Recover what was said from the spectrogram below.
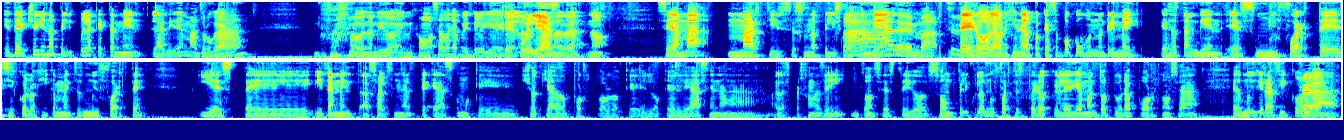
De hecho, hay una película que también la vi de madrugada. un amigo me dijo, vamos a ver una película y yo Te diré, "La- la cueleaste". madrugada". No, se llama Martyrs, es una película Ah, también. la de Marte. Pero la original, porque hace poco hubo un remake, esa también es muy fuerte, psicológicamente es muy fuerte. Y este, y también hasta el final te quedas como que choqueado por todo lo que, lo que le hacen a, a las personas de ahí. Entonces te digo, son películas muy fuertes, pero que le llaman tortura porno. O sea, es muy gráfico Cae, la.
